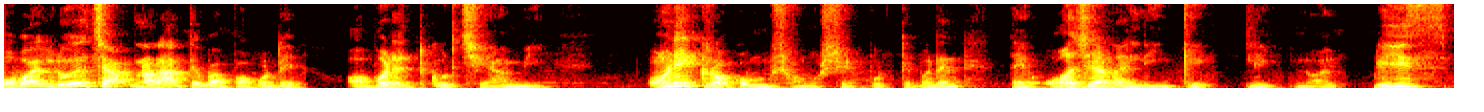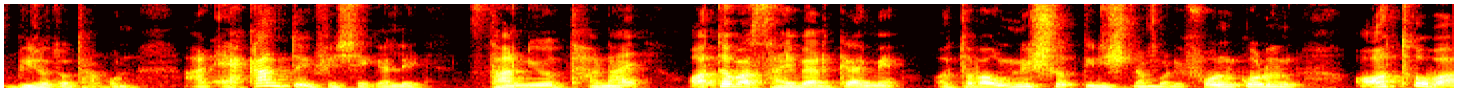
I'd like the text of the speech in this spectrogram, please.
মোবাইল রয়েছে আপনার হাতে বা পকেটে অপারেট করছি আমি। অনেক রকম সমস্যায় পড়তে পারেন, তাই অজানা লিঙ্কে ক্লিক নয়। প্লিজ বিরত থাকুন। আর একান্তই ফেসে গেলে স্থানীয় থানায় অথবা সাইবার ক্রাইমে অথবা উনিশশো তিরিশ নম্বরে ফোন করুন, অথবা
